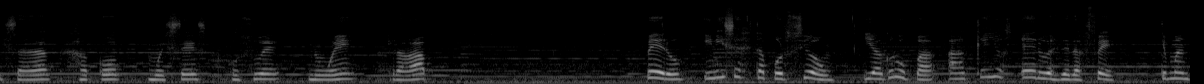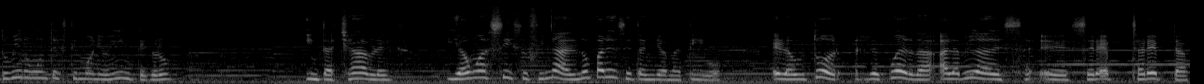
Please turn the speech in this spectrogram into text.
Isaac, Jacob, Moisés, Josué, Noé, Raab. Pero inicia esta porción y agrupa a aquellos héroes de la fe que mantuvieron un testimonio íntegro, intachables, y aún así su final no parece tan llamativo. El autor recuerda a la viuda de eh, Sarepta,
